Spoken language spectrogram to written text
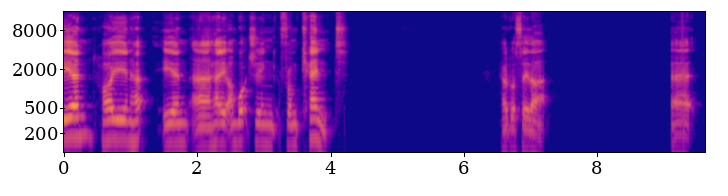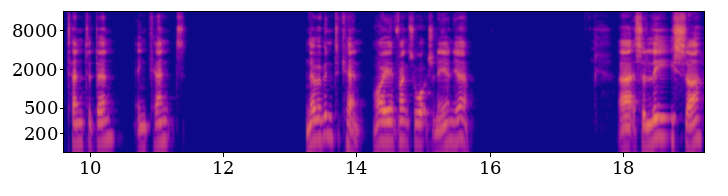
Ian, hi Ian. Ian, uh, hey, I'm watching from Kent. How do I say that? Uh, Tenterden in Kent. Never been to Kent. Hi Ian, thanks for watching, Ian. Yeah. Uh, so Lisa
